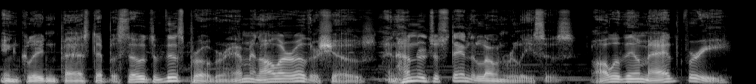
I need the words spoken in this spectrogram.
including past episodes of this program and all our other shows, and hundreds of standalone releases, all of them ad free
